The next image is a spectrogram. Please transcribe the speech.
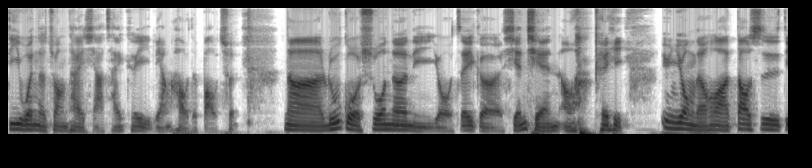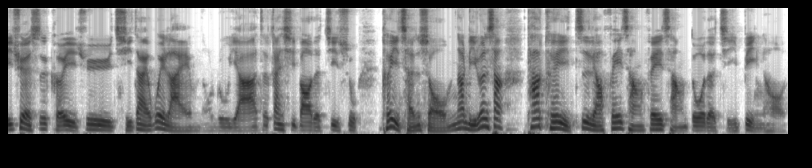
低温的状态下才可以良好的保存。那如果说呢，你有这个闲钱哦，可以。运用的话，倒是的确是可以去期待未来乳牙这干细胞的技术可以成熟。那理论上，它可以治疗非常非常多的疾病哦。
